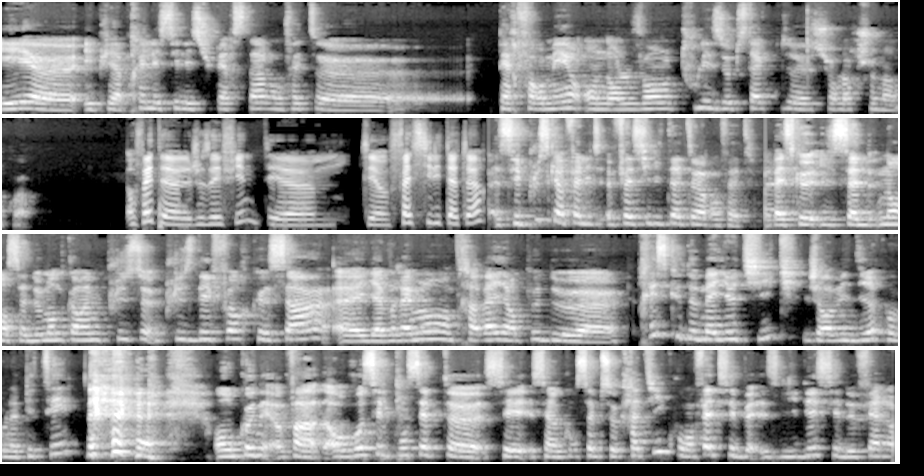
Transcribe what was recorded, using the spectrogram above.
et, euh, et puis après laisser les superstars en fait euh, performer en enlevant tous les obstacles euh, sur leur chemin quoi. En fait, euh, Joséphine, tu es, euh, un facilitateur C'est plus qu'un facilitateur, en fait. Parce que ça, non, ça demande quand même plus, plus d'efforts que ça. Il y a vraiment un travail un peu de... presque de maïotique, j'ai envie de dire, pour me la péter. On connaît... Enfin, en gros, c'est le concept... c'est un concept socratique où, en fait, l'idée, c'est de faire,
